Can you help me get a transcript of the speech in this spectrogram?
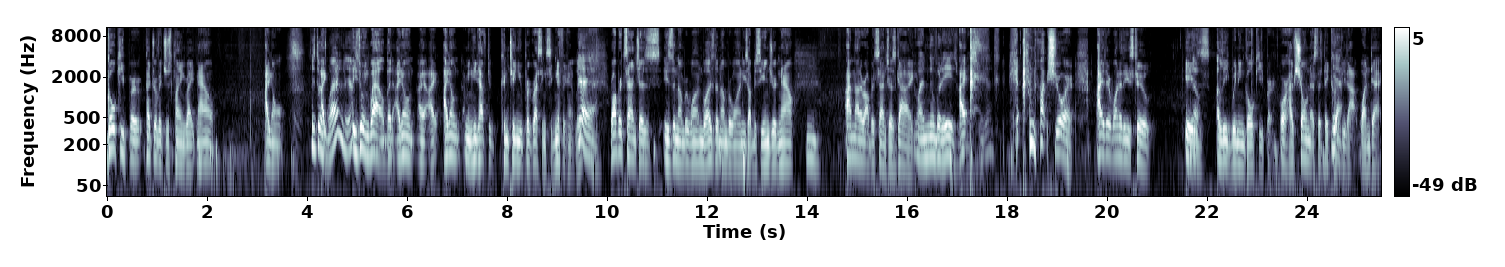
goalkeeper Petrovic is playing right now. I don't. he's doing I- well. Yeah, He's doing well, but I don't. I, I, I don't. I mean, he'd have to continue progressing significantly. Yeah, yeah. Robert Sanchez is the number one. Was the number one. He's obviously injured now. Hmm. I'm not a Robert Sanchez guy. well, nobody is. Really. I- I'm not sure either one of these two is a league-winning goalkeeper, or have shown us that they could Yeah. be that one day.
